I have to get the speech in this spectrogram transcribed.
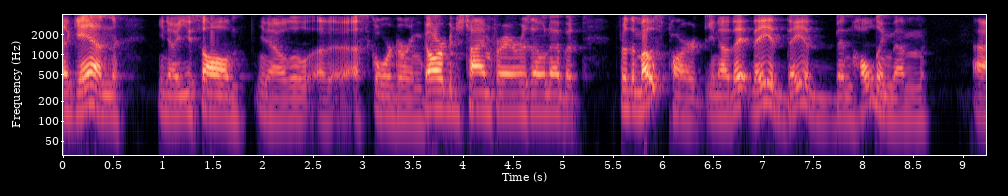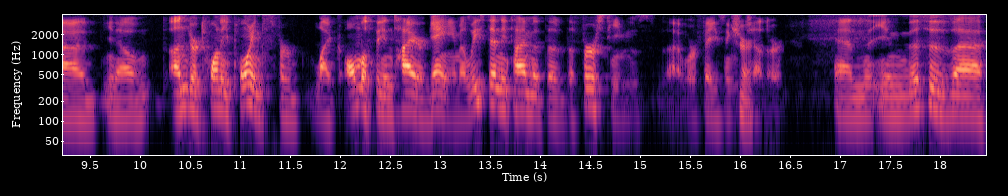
again, you know, you saw you know a, little, a, a score during garbage time for Arizona, but for the most part, you know, they they had they had been holding them, uh, you know, under 20 points for like almost the entire game, at least any time that the, the first teams uh, were facing sure. each other. And, and this is uh,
